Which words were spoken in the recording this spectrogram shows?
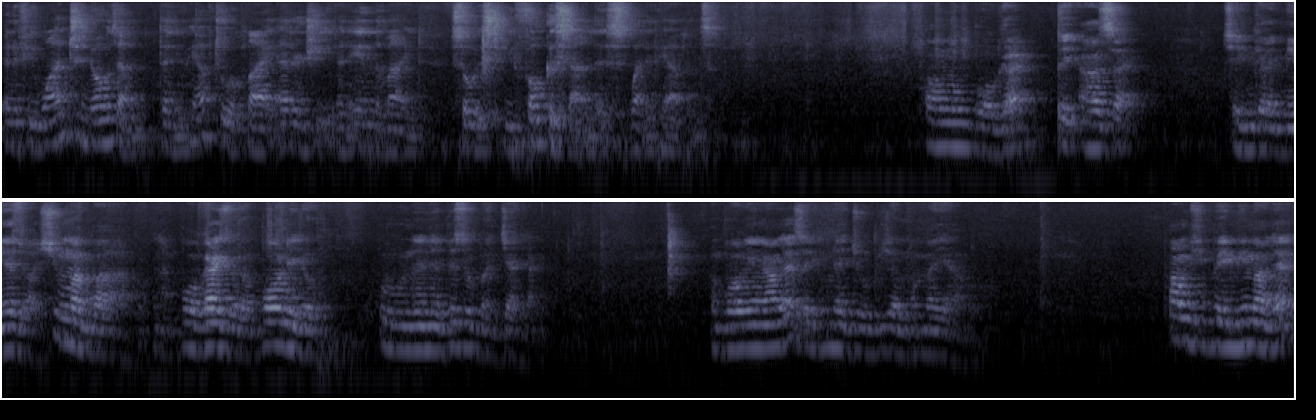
And if you want to know them, then you have to apply energy and aim the mind so as to be focused on this when it happens. ဖောင်းမှုပေါ်ကစိတ်အားဆိုင်ချိန်ကမြဲစွာရှုမှတ်ပါပေါ်ကဆိုတော့ပေါ်နေတော့ဦးနည်းနည်းပြစ္ဆုတ်ပန်ကြကြအပေါ်ကင်ကလည်းစိတ်ကူးနဲ့ကြိုပြီးတော့မမတ်ရဘူးဖောင်းပြီးပိန်ပြီးမှလည်း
